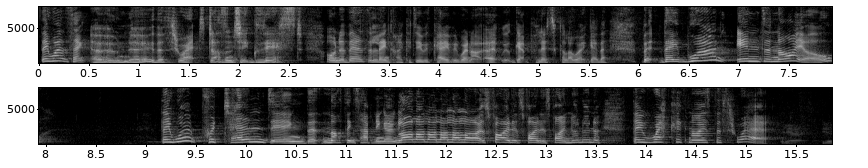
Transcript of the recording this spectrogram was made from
They weren't saying, oh no, the threat doesn't exist. Oh no, there's a link I could do with COVID when I, uh, I get political, I won't get there. But they weren't in denial. They weren't pretending that nothing's happening, going, la, la, la, la, la, la, it's fine, it's fine, it's fine. No, no, no. They recognized the threat. Yeah,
